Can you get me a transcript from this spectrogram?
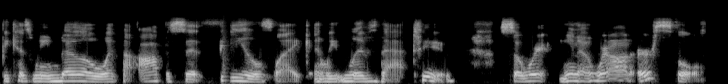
because we know what the opposite feels like and we live that too. So we're, you know, we're on Earth School.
